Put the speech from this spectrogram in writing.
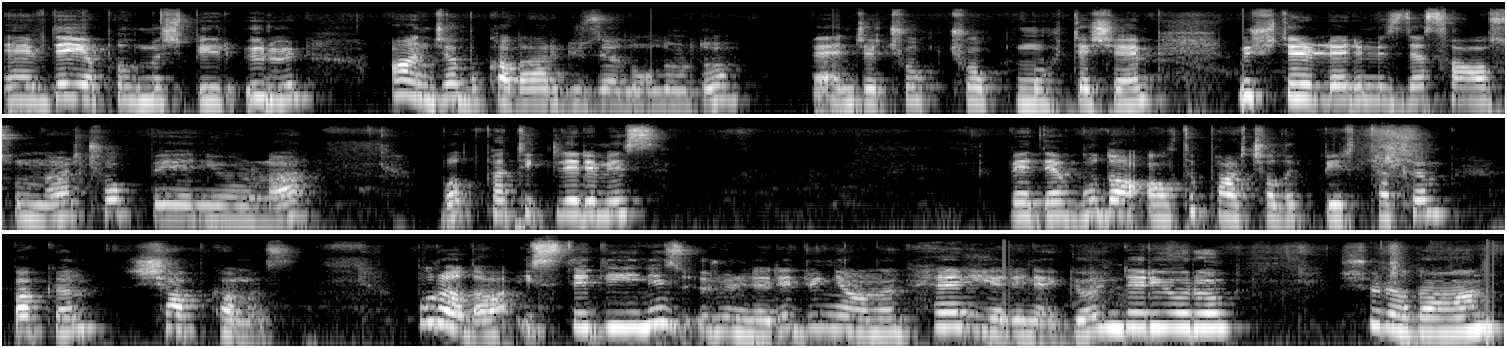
evde yapılmış bir ürün anca bu kadar güzel olurdu. Bence çok çok muhteşem. Müşterilerimiz de sağ olsunlar çok beğeniyorlar. Bot patiklerimiz ve de bu da altı parçalık bir takım. Bakın şapkamız. Burada istediğiniz ürünleri dünyanın her yerine gönderiyorum. Şuradan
